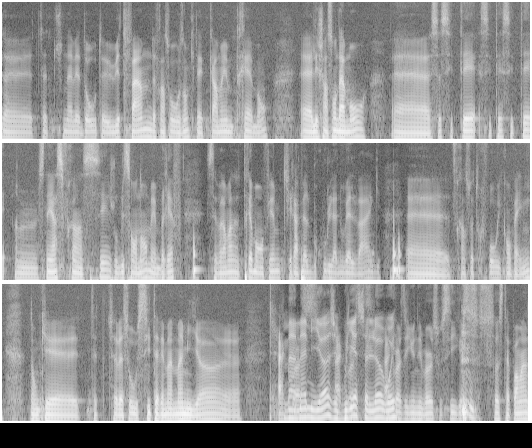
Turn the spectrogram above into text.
Euh, t'as- tu en avais d'autres, euh, Huit femmes de François Ozon, qui étaient quand même très bons. Euh, les chansons d'amour. Euh, ça, c'était, un cinéaste français, j'oublie son nom, mais bref, c'est vraiment un très bon film qui rappelle beaucoup la nouvelle vague, euh, François Truffaut et compagnie. Donc, euh, tu avais ça aussi, tu avais Mamma Mia. Euh, Mamma Mia, j'ai oublié Across- celui-là, oui. Across the Universe aussi. ça, c'était pas mal.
